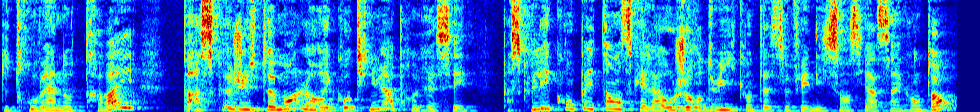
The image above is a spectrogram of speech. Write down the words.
de trouver un autre travail parce que justement elle aurait continué à progresser. Parce que les compétences qu'elle a aujourd'hui quand elle se fait licencier à 50 ans,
